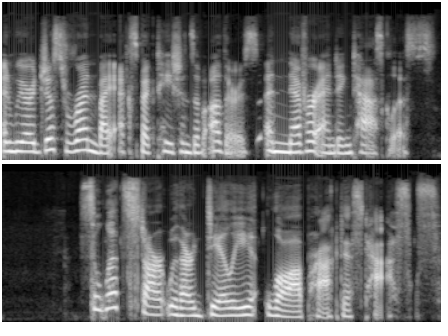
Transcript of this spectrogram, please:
and we are just run by expectations of others and never ending task lists. So let's start with our daily law practice tasks.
